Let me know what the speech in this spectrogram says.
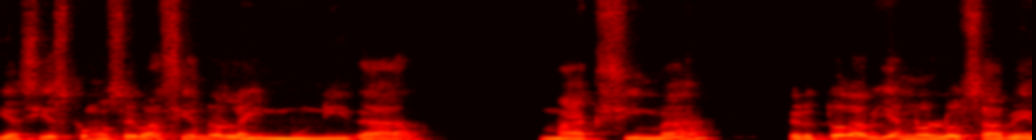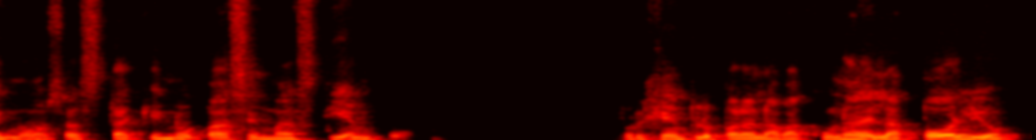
Y así es como se va haciendo la inmunidad máxima, pero todavía no lo sabemos hasta que no pase más tiempo. Por ejemplo, para la vacuna de la polio,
